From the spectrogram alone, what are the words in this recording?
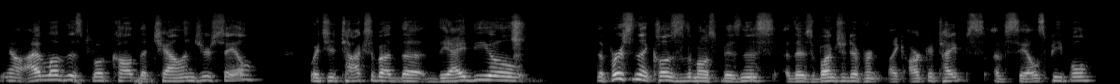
you know, I love this book called The Challenger Sale, which it talks about the the ideal the person that closes the most business, there's a bunch of different like archetypes of salespeople.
